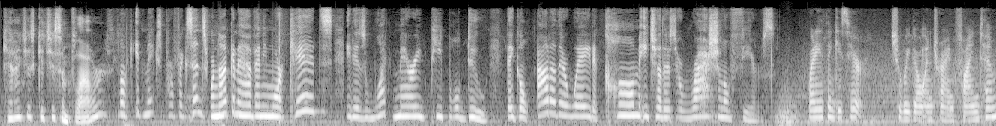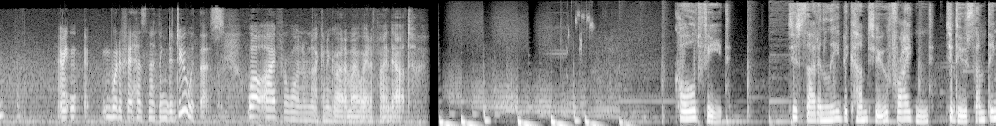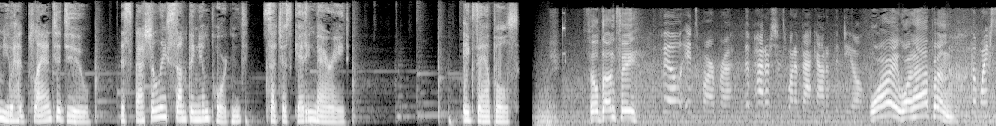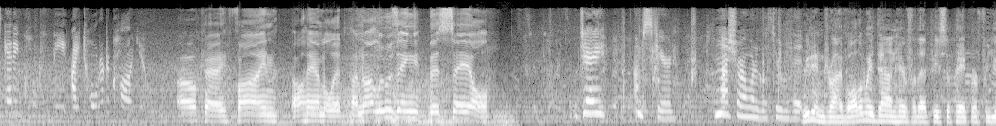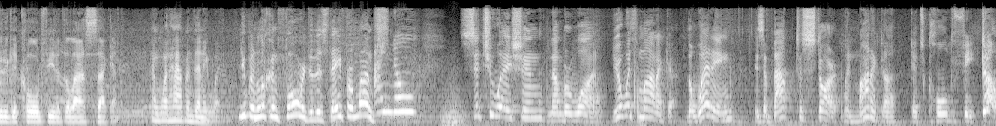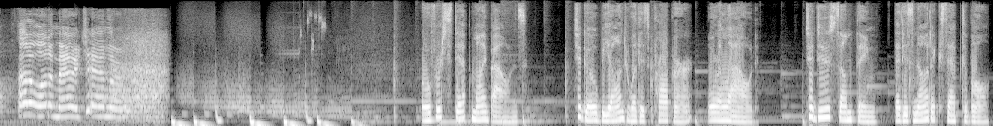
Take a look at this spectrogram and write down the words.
Can't I just get you some flowers? Look, it makes perfect sense. We're not going to have any more kids. It is what married people do. They go out of their way to calm each other's irrational fears. Why do you think he's here? Should we go and try and find him? I mean, what if it has nothing to do with this? Well, I, for one, am not going to go out of my way to find out. cold feet. To suddenly become too frightened to do something you had planned to do, especially something important, such as getting married. Examples Phil Dunphy. Phil, it's Barbara. The Pattersons want to back out of the deal. Why? What happened? The wife's getting cold feet. I told her to call you. Okay, fine. I'll handle it. I'm not losing this sale. Jay, I'm scared. I'm not sure I want to go through with it. We didn't drive all the way down here for that piece of paper for you to get cold feet at the last second. And what happened anyway? You've been looking forward to this day for months. I know. Situation number one. You're with Monica. The wedding is about to start when Monica gets cold feet. Go! I don't want to marry Chandler. overstep my bounds. To go beyond what is proper or allowed. To do something that is not acceptable.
